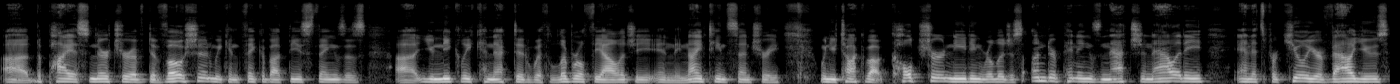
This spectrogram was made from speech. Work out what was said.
uh, the pious nurture of devotion, we can think about these things as uh, uniquely connected with liberal theology in the 19th century. When you talk about culture needing religious underpinnings, nationality, and its peculiar values,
